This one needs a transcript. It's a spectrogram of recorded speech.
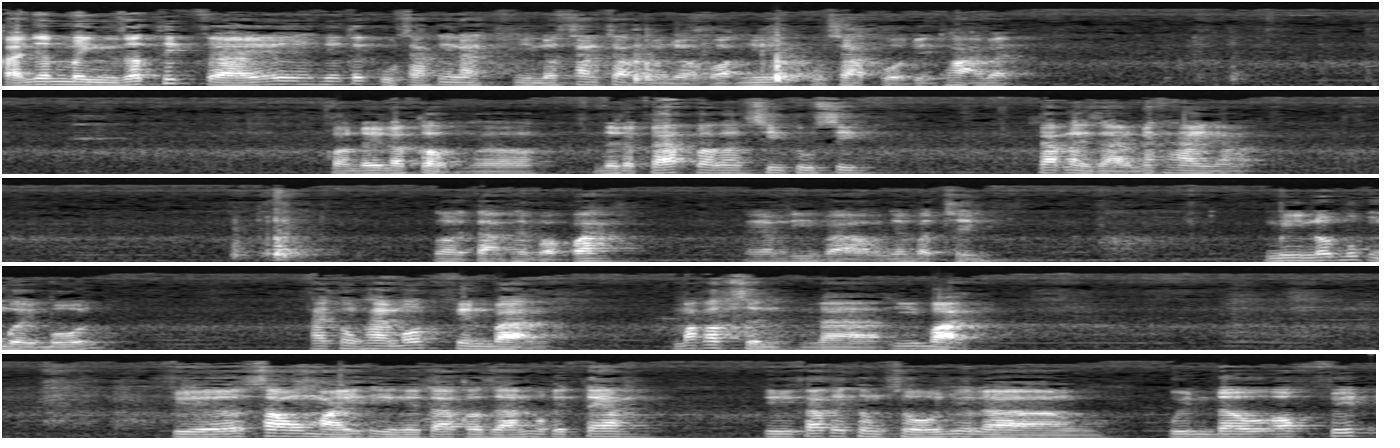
Cá nhân mình rất thích cái, những cái củ sạc như này, nhìn nó sang trọng và nhỏ gọn như củ sạc của điện thoại vậy. Còn đây là cổng ờ, đây là cáp ờ, C2C cáp này dài mét hai anh em ạ. Rồi, tạm thời bỏ qua. Em đi vào nhân vật chính. Mi Notebook 14 2021 phiên bản Max Option là i7 phía sau máy thì người ta có dán một cái tem khi các cái thông số như là Windows Office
